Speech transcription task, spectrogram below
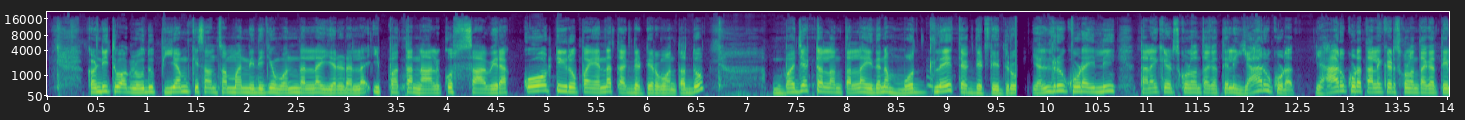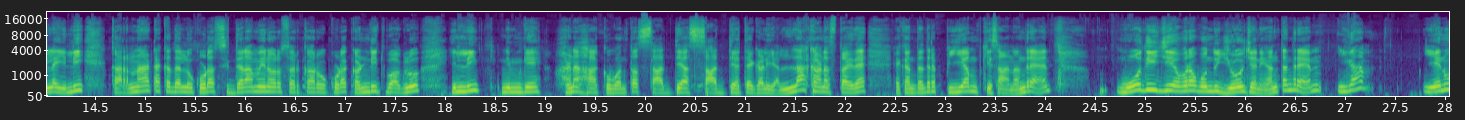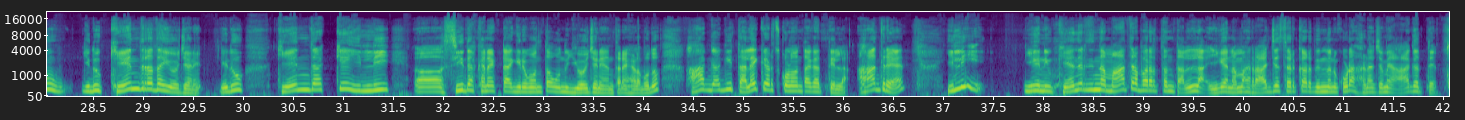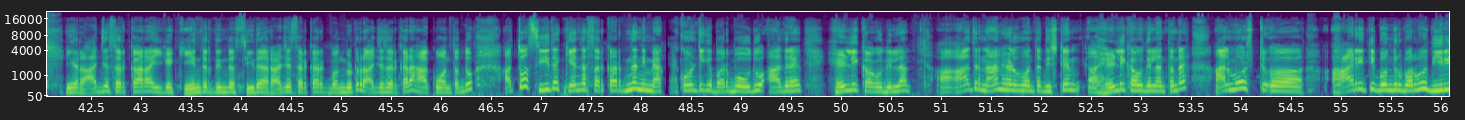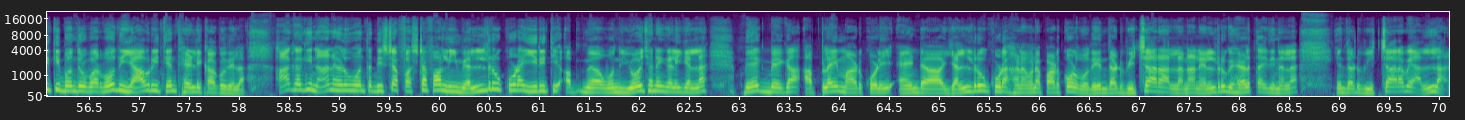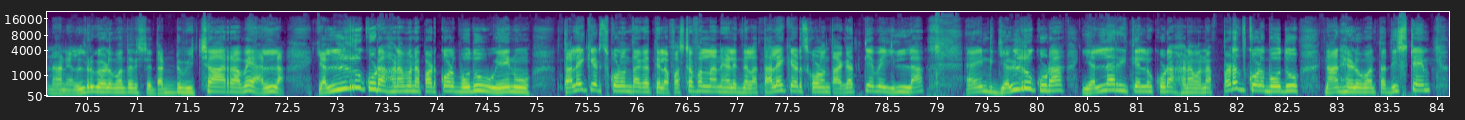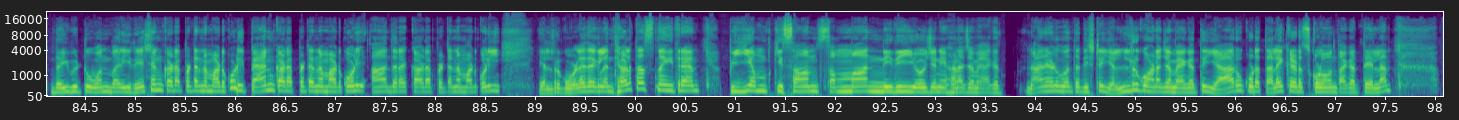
ಖಂಡಿತವಾಗ್ಲೂ ಇದು ಪಿ ಎಂ ಕಿಸಾನ್ ಸಮ್ಮಾನ್ ನಿಧಿಗೆ ಒಂದಲ್ಲ, ಎರಡಲ್ಲ, ಇಪ್ಪತ್ತ ನಾಲ್ಕು ಸಾವಿರ ಕೋಟಿ ರೂಪಾಯಿಯನ್ನು ತೆಗೆದಿಟ್ಟಿರುವಂಥದ್ದು. ಬಜೆಟಲ್ಲಂತಲ್ಲ ಇದನ್ನು ಮೊದಲೇ ತೆಗೆದಿಟ್ಟಿದ್ರು. ಎಲ್ಲರೂ ಕೂಡ ಇಲ್ಲಿ ತಲೆ ಕೆಡಿಸ್ಕೊಳ್ಳೋಂಥ ಅಗತ್ಯ ಯಾರು ಕೂಡ ಯಾರು ಕೂಡ ತಲೆ ಕೆಡಿಸ್ಕೊಳ್ಳೋಂಥ ಅಗತ್ಯ ಇಲ್ಲ. ಇಲ್ಲಿ ಕರ್ನಾಟಕದಲ್ಲೂ ಕೂಡ ಸಿದ್ದರಾಮಯ್ಯನವರ ಸರ್ಕಾರವು ಕೂಡ ಖಂಡಿತವಾಗ್ಲೂ ಇಲ್ಲಿ ನಿಮಗೆ ಹಣ ಹಾಕುವಂಥ ಸಾಧ್ಯ, ಸಾಧ್ಯತೆಗಳು ಎಲ್ಲ ಕಾಣಿಸ್ತಾ ಇದೆ. ಯಾಕಂತಂದರೆ ಪಿ ಎಂ ಕಿಸಾನ್ ಅಂದರೆ ಮೋದಿಜಿಯವರ ಒಂದು ಯೋಜನೆ ಅಂತಂದರೆ ಈಗ ಏನು ಇದು ಕೇಂದ್ರದ ಯೋಜನೆ. ಇದು ಕೇಂದ್ರಕ್ಕೆ ಇಲ್ಲಿ ಸೀದಾ ಕನೆಕ್ಟ್ ಆಗಿರುವಂಥ ಒಂದು ಯೋಜನೆ ಅಂತಲೇ ಹೇಳ್ಬೋದು. ಹಾಗಾಗಿ ತಲೆ ಕೆಡಿಸ್ಕೊಳ್ಳುವಂಥ ಅಗತ್ಯ ಆದರೆ ಇಲ್ಲಿ ಈಗ ನೀವು ಕೇಂದ್ರದಿಂದ ಮಾತ್ರ ಬರುತ್ತಂತ ಅಲ್ಲ ಈಗ ನಮ್ಮ ರಾಜ್ಯ ಸರ್ಕಾರದಿಂದನೂ ಕೂಡ ಹಣ ಜಮೆ ಆಗುತ್ತೆ. ಈಗ ರಾಜ್ಯ ಸರ್ಕಾರ ಈಗ ಕೇಂದ್ರದಿಂದ ಸೀದಾ ರಾಜ್ಯ ಸರ್ಕಾರಕ್ಕೆ ಬಂದ್ಬಿಟ್ಟು ರಾಜ್ಯ ಸರ್ಕಾರ ಹಾಕುವಂಥದ್ದು, ಅಥವಾ ಸೀದಾ ಕೇಂದ್ರ ಸರ್ಕಾರದಿಂದ ನಿಮ್ಮ ಅಕೌಂಟಿಗೆ ಬರ್ಬೋದು, ಆದರೆ ಹೇಳಲಿಕ್ಕಾಗೋದಿಲ್ಲ. ಆದರೆ ನಾನು ಹೇಳುವಂಥದ್ದು ಇಷ್ಟೇ ಹೇಳಲಿಕ್ಕಾಗೋದಿಲ್ಲ ಅಂತಂದರೆ ಆಲ್ಮೋಸ್ಟ್ ಆ ರೀತಿ ಬಂದರೂ ಬರ್ಬೋದು, ಈ ರೀತಿ ಬಂದರೂ ಬರ್ಬೋದು, ಯಾವ ರೀತಿ ಅಂತ ಹೇಳಲಿಕ್ಕಾಗೋದಿಲ್ಲ. ಹಾಗಾಗಿ ನಾನು ಹೇಳುವಂಥದ್ದು ಇಷ್ಟೇ ಫಸ್ಟ್ ಆಫ್ ಆಲ್ ನೀವೆಲ್ಲರೂ ಕೂಡ ಈ ರೀತಿ ಒಂದು ಯೋಜನೆಗಳಿಗೆಲ್ಲ ಬೇಗ ಬೇಗ ಅಪ್ಲೈ ಮಾಡ್ಕೊಳ್ಳಿ ಆ್ಯಂಡ್ ಎಲ್ಲರೂ ಕೂಡ ಹಣವನ್ನು ಪಡ್ಕೊಳ್ಬೋದು. ಏನು ದೊಡ್ಡ ವಿಚಾರ ಅಲ್ಲ, ನಾನು ಎಲ್ರಿಗೂ ಹೇಳ್ತಾ ಇದ್ದೀನಲ್ಲ, ಏನು ದೊಡ್ಡ ವಿಚಾರವೇ ಅಲ್ಲ. ನಾನು ಎಲ್ರಿಗೂ ಹೇಳುವಂಥದ್ದು ಇಷ್ಟೇ. ದೊಡ್ಡ ವಿಚಾರವೇ ಅಲ್ಲ. ಎಲ್ಲರೂ ಕೂಡ ಹಣವನ್ನು ಪಡ್ಕೊಳ್ಬೋದು, ಏನು ತಲೆ ಕೆಡಿಸ್ಕೊಳ್ಳೋಂಥ ಅಗತ್ಯ ಫಸ್ಟ್ ಆಫ್ ಆಲ್ ನಾನು ಹೇಳಿದ್ನಲ್ಲ, ತಲೆ ಕೆಡಿಸ್ಕೊಳ್ಳೋಂಥ ಅಗತ್ಯವೇ ಇಲ್ಲ. ಆ್ಯಂಡ್ ಎಲ್ಲರೂ ಕೂಡ ಎಲ್ಲ ರೀತಿಯಲ್ಲೂ ಕೂಡ ಹಣವನ್ನು ಪಡೆದುಕೊಳ್ಬೋದು. ನಾನು ಹೇಳುವಂಥದ್ದು ಇಷ್ಟೇ. ದಯವಿಟ್ಟು ಒಂದು ಬಾರಿ ರೇಷನ್ ಕಾರ್ಡ್ ಪಟ್ಟಣ ಮಾಡ್ಕೊಳ್ಳಿ, ಪ್ಯಾನ್ ಕಾರ್ಡ್ ಪಟ್ಟಣ ಮಾಡ್ಕೊಳ್ಳಿ, ಆಧಾರ್ ಕಾರ್ಡ್ ಪಟ್ಟಣ ಮಾಡ್ಕೊಳ್ಳಿ. ಎಲ್ರಿಗೂ ಒಳ್ಳೇದಾಗಲಿ ಅಂತ ಹೇಳ್ತಾ ಸ್ನೇಹಿತರೆ ಪಿ ಎಂ ಕಿಸಾನ್ ಸಮ್ಮಾನ್ ನಿಧಿ ಯೋಜನೆ ಹಣ ಜಮೆ ಆಗುತ್ತೆ. ನಾನು ಹೇಳುವಂಥದ್ದು ಇಷ್ಟೇ, ಎಲ್ರಿಗೂ ಹಣ ಜಮೆ ಆಗುತ್ತೆ, ಯಾರು ಕೂಡ ತಲೆ ಕೆಡಿಸ್ಕೊಳ್ಳುವಂತಾಗತ್ತೆ ಇಲ್ಲ.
